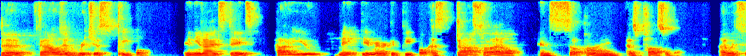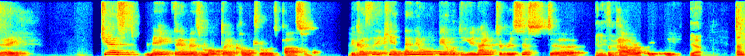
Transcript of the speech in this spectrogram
the thousand richest people in the United States, how do you make the American people as docile and supine as possible? I would say, just make them as multicultural as possible, because they can't. Then they won't be able to unite to resist uh, the power of the elite. yeah. Um,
